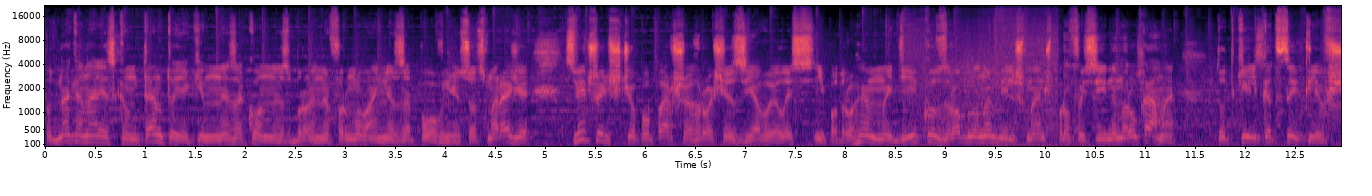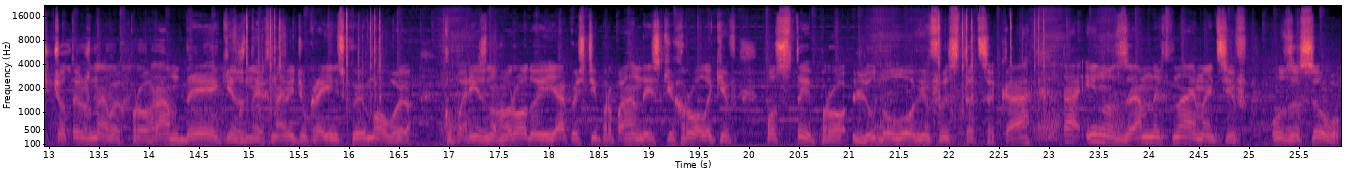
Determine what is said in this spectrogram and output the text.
Однак аналіз контенту, яким незаконне збройне формування заповнює соцмережі, свідчить, що, по-перше, гроші з'явились, і по-друге, медійку зроблено більш-менш професійними руками. Тут кілька циклів щотижневих програм, деякі з них навіть українською мовою, купа різного роду і якості пропагандистських роликів, пости про людоловів із ТЦК та іноземних найманців у ЗСУ.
